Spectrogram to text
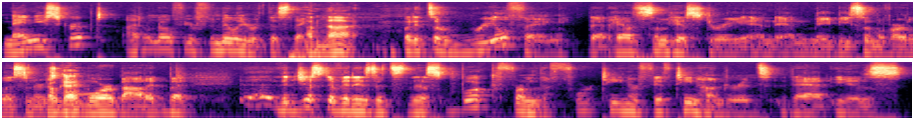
manuscript. I don't know if you're familiar with this thing I'm not. but it's a real thing that has some history and and maybe some of our listeners Okay. know more about it but the gist of it is it's this book from the 14 or 1500s that is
